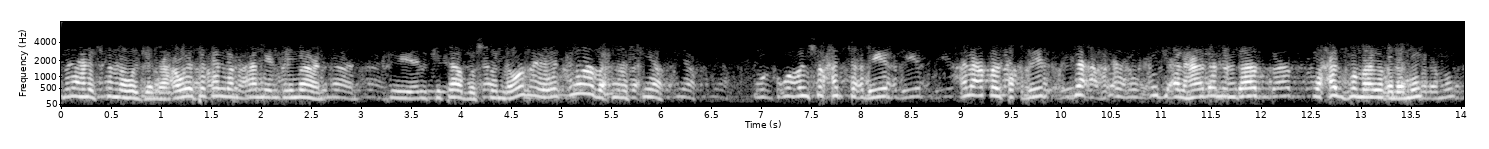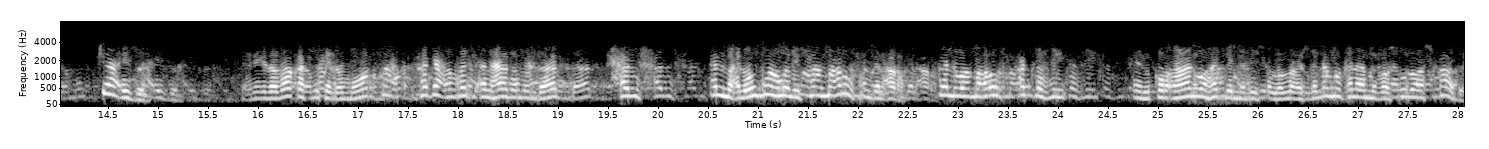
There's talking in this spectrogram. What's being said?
من أهل السنة والجماعة ويتكلم عن الإيمان في الكتاب والسنة وما واضح من السياق. وإن صح التعبير على أقل تقدير اجعل هذا من باب وحذف ما يعلم. جائز. يعني إذا ضاقت بك الأمور فدع واجعل هذا من باب حذف المعلوم وهو لسان معروف عند العرب. بل هو معروف حتى في القرآن وهدي النبي صلى الله عليه وسلم وكلام الرسول وأصحابه.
